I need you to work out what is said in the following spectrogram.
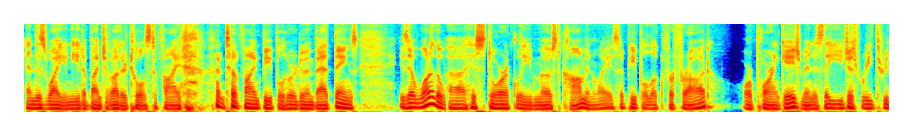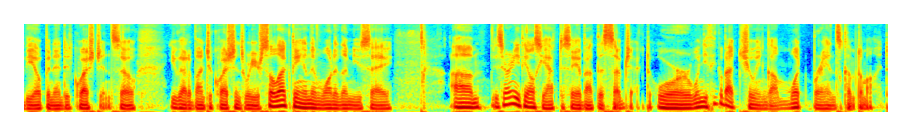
And this is why you need a bunch of other tools to find to find people who are doing bad things. Is that one of the uh, historically most common ways that people look for fraud or poor engagement is that you just read through the open-ended questions. So you got a bunch of questions where you're selecting, and then one of them you say, um, is there anything else you have to say about this subject? Or when you think about chewing gum, what brands come to mind?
